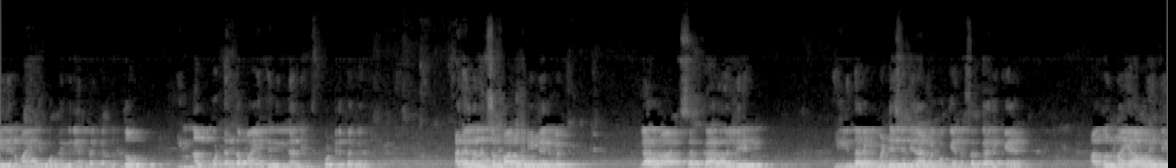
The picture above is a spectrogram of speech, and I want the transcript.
ಏನೇನು ಮಾಹಿತಿ ಕೊಟ್ಟಿದ್ದೀರಿ ಅಂತಕ್ಕಂಥದ್ದು ಇಲ್ಲಿ ನಾನು ಕೊಟ್ಟಂಥ ಮಾಹಿತಿ ಇಲ್ಲ ನೀವು ಕೊಟ್ಟಿರ್ತಕ್ಕಂಥ ಅದೆಲ್ಲ ನಮ್ಗೆ ಸ್ವಲ್ಪ ಅದು ಡೀಟೇಲ್ ಬೇಕು. ಈಗ ರಾಜ್ಯ ಸರ್ಕಾರದಲ್ಲಿ ಇಲ್ಲಿಂದ ರೆಕಮೆಂಡೇಶನ್ ಏನಾಗಬೇಕು ಕೇಂದ್ರ ಸರ್ಕಾರಕ್ಕೆ? ಅದನ್ನು ಯಾವ ರೀತಿ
